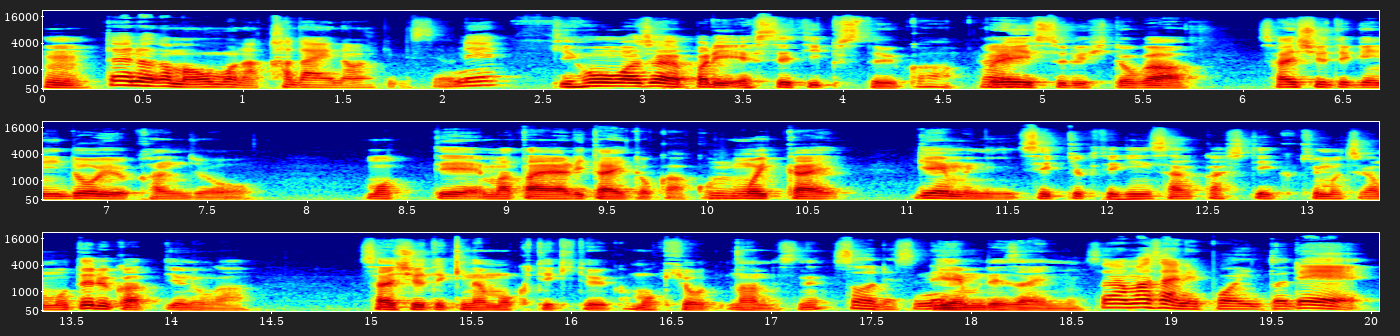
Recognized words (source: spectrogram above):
うん。というのがまあ主な課題なわけですよね。基本はじゃあやっぱりエステティクスというか、プレイする人が最終的にどういう感情を持ってまたやりたいとか、こううんもう一回ゲームに積極的に参加していく気持ちが持てるかっていうのが最終的な目的というか目標なんですね。そうですね。ゲームデザインの。それはまさにポイントで、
